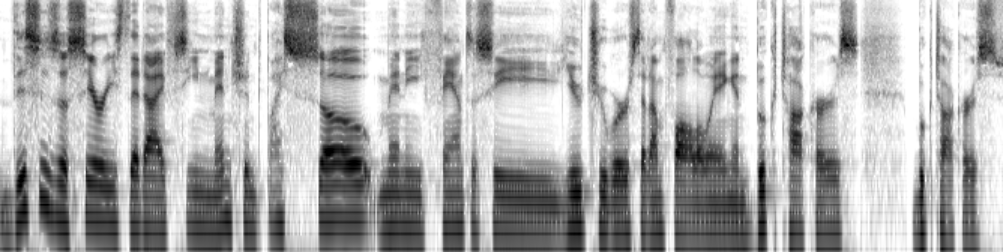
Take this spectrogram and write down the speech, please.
This is a series that I've seen mentioned by so many fantasy YouTubers that I'm following and book talkers. Book talkers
